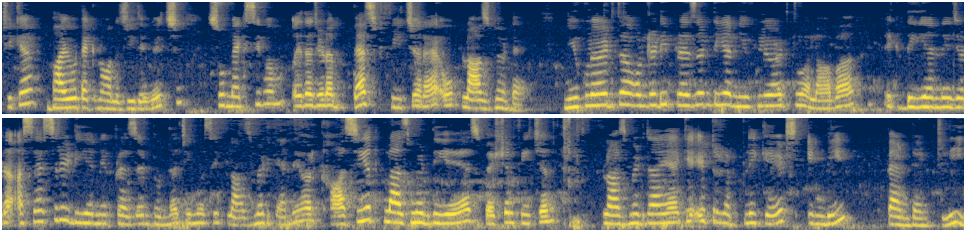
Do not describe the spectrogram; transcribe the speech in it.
ਠੀਕ ਹੈ ਬਾਇਓਟੈਕਨੋਲੋਜੀ ਦੇ ਵਿੱਚ ਸੋ ਮੈਕਸਿਮਮ ਇਹਦਾ ਜਿਹੜਾ ਬੈਸਟ ਫੀਚਰ ਹੈ ਉਹ ਪਲਾਜ਼ਮਿਡ ਹੈ ਨਿਊਕਲੀਓਇਡ ਤਾਂ ਆਲਰੇਡੀ ਪ੍ਰੈਜ਼ੈਂਟ ਹੀ ਹੈ ਨਿਊਕਲੀਓਇਡ ਤੋਂ ਇਲਾਵਾ ਇੱਕ ਡੀਐਨਏ ਜਿਹੜਾ ਅਸੈਸਰੀ ਡੀਐਨਏ ਪ੍ਰੈਜ਼ੈਂਟ ਹੁੰਦਾ ਜਿਹਨੂੰ ਅਸੀਂ ਪਲਾਜ਼ਮਿਡ ਕਹਿੰਦੇ ਹਾਂ ਔਰ ਖਾਸੀਅਤ ਪਲਾਜ਼ਮਿਡ ਦੀ ਇਹ ਹੈ ਸਪੈਸ਼ਲ ਫੀਚਰ ਪਲਾਜ਼ਮਿਡ ਦਾ ਇਹ ਹੈ ਕਿ it replicates independently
